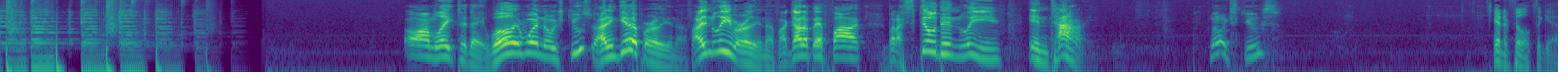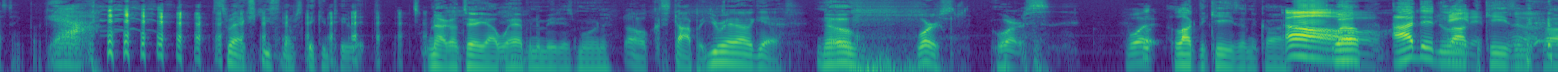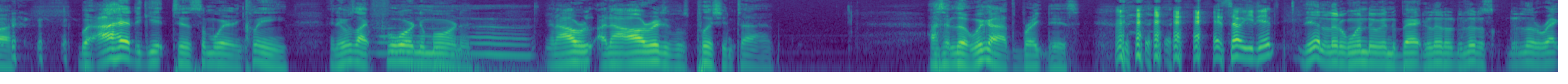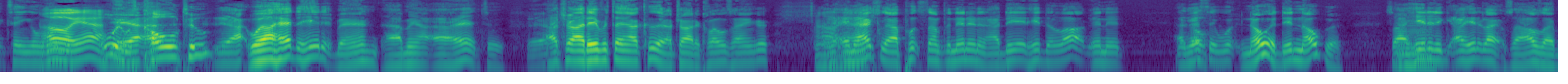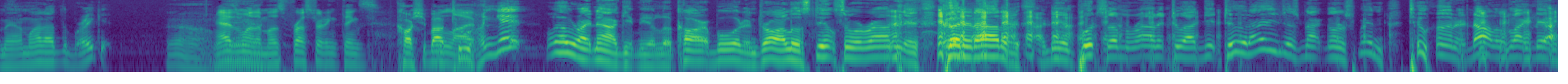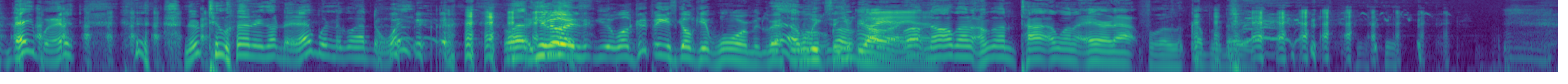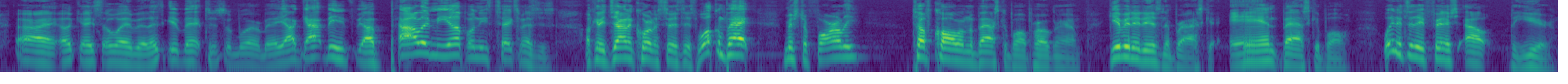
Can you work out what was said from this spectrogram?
Oh, I'm late today. Well, there wasn't no excuse. I didn't get up early enough. I didn't leave early enough. I got up at five, but I still didn't leave in time. No excuse. You had to fill up the gas tank. Though. Yeah. It's my excuse, and I'm sticking to it. I'm not gonna tell y'all what happened to me this morning. Oh, stop it! You ran out of gas. No, Worse. worse. What? Locked the keys in the car. Oh, Well, I didn't lock it. the keys in the oh. car, but I had to get to somewhere and clean, and it was like four in the morning, and I and I already was pushing time. I said, "Look, we're gonna have to break this." so you did? They had a little window in the back, the little, the little, the little rectangle. Oh window. yeah. Oh, it Yeah, was I- cold too. Yeah, I- well, I had to hit it, man. I mean, I, I had to. I tried everything I could. I tried a clothes hanger, oh, and, and yeah. actually, I put something in it, and I did hit the lock, and it. I guess it would. No, it didn't open. So I hit mm-hmm. it. I hit it like. So I was like, man, I'm gonna have to break it. Oh, That's one of the most frustrating things. cost you about two Alive. hundred. Well, right now, I get me a little cardboard and draw a little stencil around it and cut it out, and, and then put something around it till I get to it. I ain't just not gonna spend two hundred dollars like that today, buddy. no two hundred. That wasn't gonna have to wait. Well, You know, it's, you, well, good thing it's gonna get warm in the rest Yeah, of the week, so gonna- you'll be oh, all right. yeah, yeah. Well, no, I'm gonna I'm gonna tie I'm gonna air it out for a couple of days. All right, okay. So wait a minute. Let's get back to some more, man. Y'all got me y'all piling me up on these text messages. Okay, John and Cortland says this. Welcome back, Mr. Farley. Tough call on the basketball program, given it is Nebraska and basketball. Wait until they finish out the year.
